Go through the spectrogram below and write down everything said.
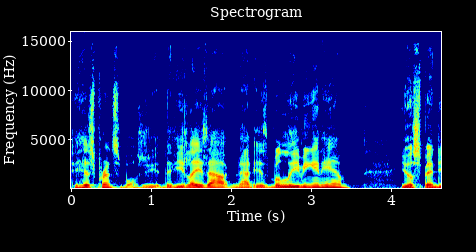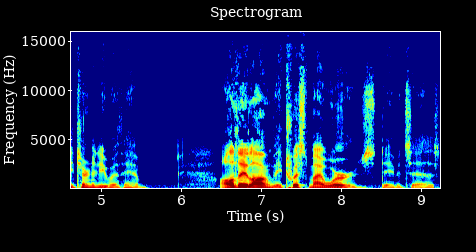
to His principles that He lays out, and that is believing in Him. You'll spend eternity with Him. All day long they twist my words, David says.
